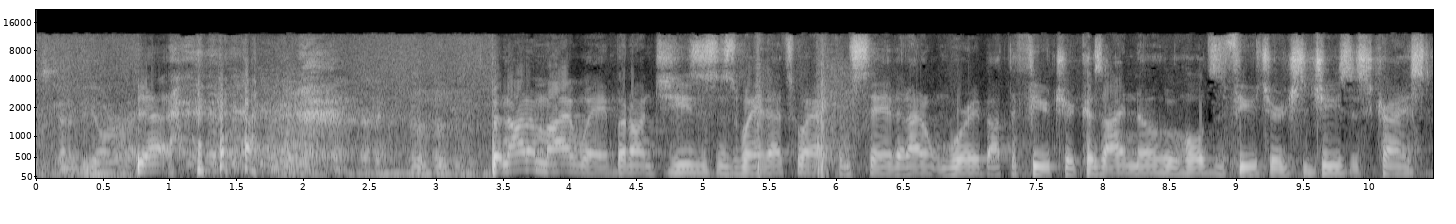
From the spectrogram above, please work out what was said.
It's going to be all right. Yeah. but not on my way, but on Jesus' way. That's why I can say that I don't worry about the future because I know who holds the future. It's Jesus Christ.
